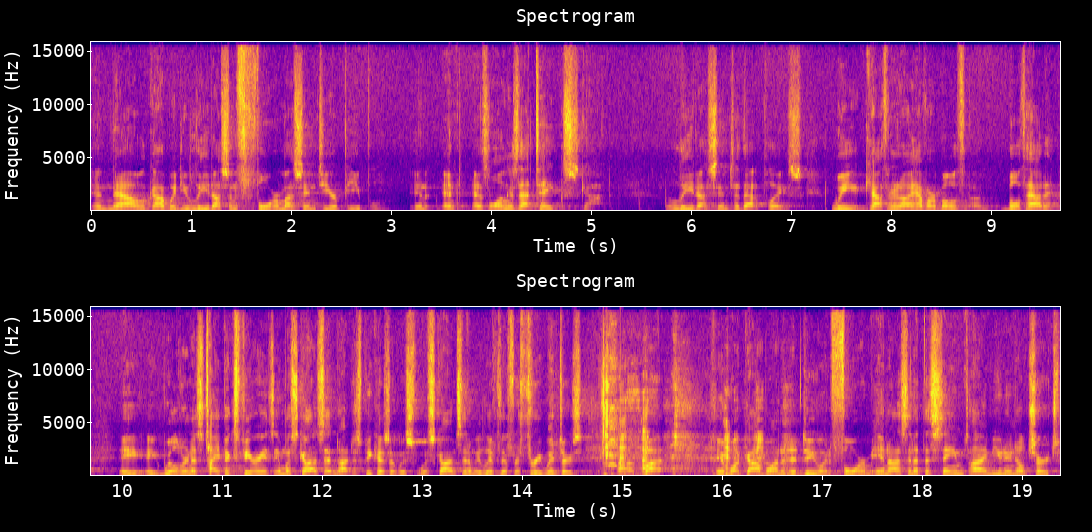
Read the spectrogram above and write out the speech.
And now, God, would you lead us and form us into your people? And, and as long as that takes, God, lead us into that place. We, Catherine and I, have our both, uh, both had a, a, wilderness type experience in Wisconsin, not just because it was Wisconsin and we lived there for three winters, uh, but in what God wanted to do and form in us. And at the same time, Union Hill Church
